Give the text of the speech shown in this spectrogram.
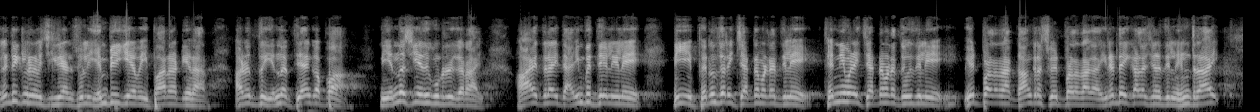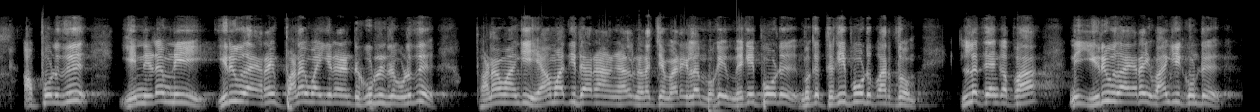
எலக்ட்ரிக்கல் கடை வச்சுக்கிறியான்னு சொல்லி எம்பிகேவை பாராட்டினார். அடுத்து என்ன தேங்கப்பா? நீ என்ன செய்து கொண்டிருக்கிறாய்? ஆயிரத்தி தொள்ளாயிரத்தி ஐம்பத்தி ஏழிலே நீ பெருந்துறை சட்டமன்றத்திலே தென்னிமலை சட்டமன்ற தொகுதியிலே வேட்பாளராக காங்கிரஸ் வேட்பாளராக இரட்டை காலச்சனத்தில் நின்றாய். அப்பொழுது என்னிடம் நீ இருபதாயிரம் பணம் வாங்கிறார் என்று கூறுகின்ற பொழுது பணம் வாங்கி ஏமாத்திட்டாராங்க நினைச்ச மேடையில முகை மிகைப்போடு மிக திகைப்போடு பார்த்தோம். இல்ல தேங்கப்பா நீ இருபதாயிரம் வாங்கி கொண்டு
